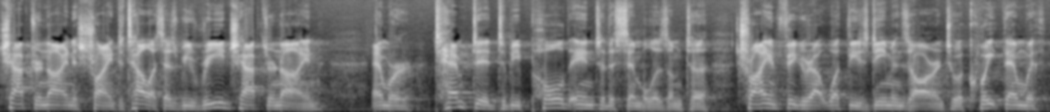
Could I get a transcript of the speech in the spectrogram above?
chapter 9 is trying to tell us. As we read chapter 9, and we're tempted to be pulled into the symbolism to try and figure out what these demons are and to equate them with,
